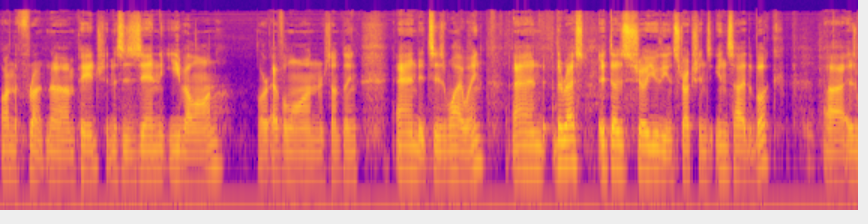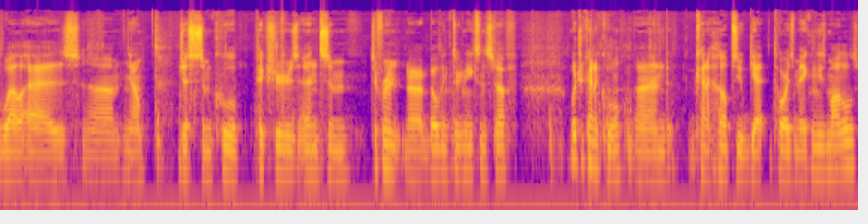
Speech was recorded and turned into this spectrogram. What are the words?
on the front um, page. And this is Zin Evalon, or Evalon or something, and it's his Y Wing. And the rest, it does show you the instructions inside the book. Uh, as well as um, you know, just some cool pictures and some different uh, building techniques and stuff, which are kind of cool and kind of helps you get towards making these models.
